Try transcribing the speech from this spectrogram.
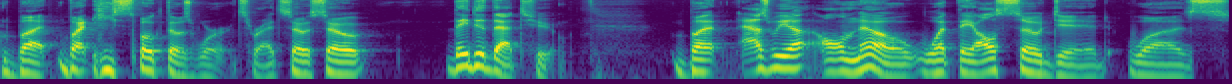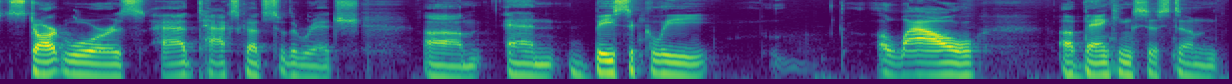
but but he spoke those words, right? So so they did that too. But as we all know, what they also did was start wars, add tax cuts to the rich, um, and basically allow a banking system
